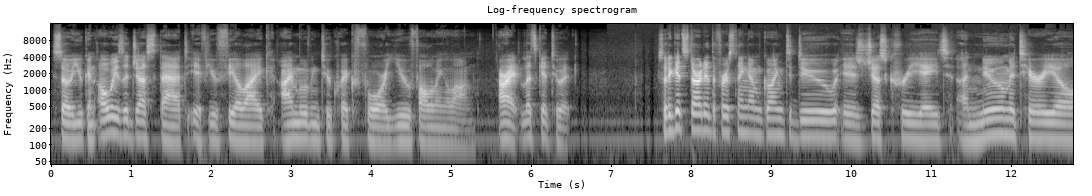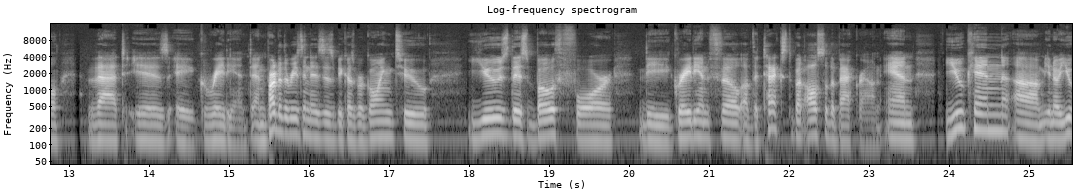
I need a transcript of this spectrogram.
So you can always adjust that if you feel like I'm moving too quick for you following along. All right, let's get to it. So to get started, the first thing I'm going to do is just create a new material that is a gradient. And part of the reason is, is because we're going to use this both for the gradient fill of the text, but also the background. And you can, um, you know, you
